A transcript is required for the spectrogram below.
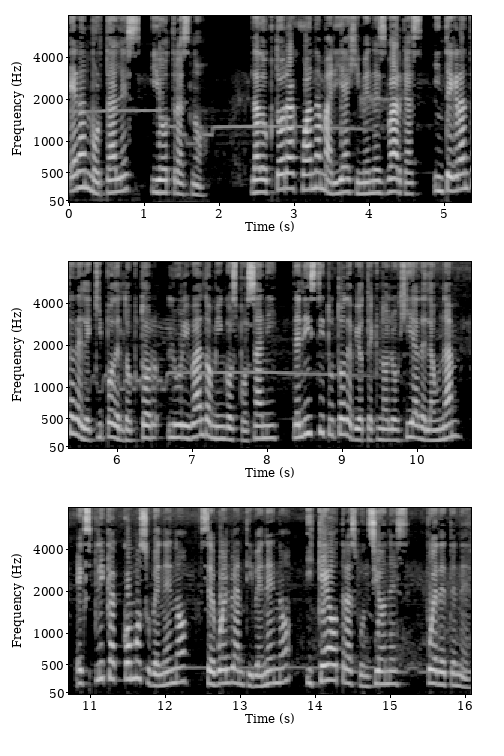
eran mortales y otras no. La doctora Juana María Jiménez Vargas, integrante del equipo del doctor Lurival Domingos Posani del Instituto de Biotecnología de la UNAM, explica cómo su veneno se vuelve antiveneno y qué otras funciones puede tener.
